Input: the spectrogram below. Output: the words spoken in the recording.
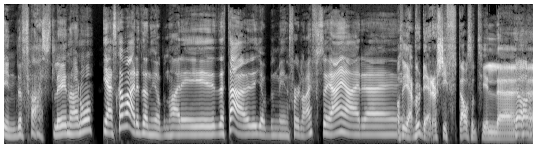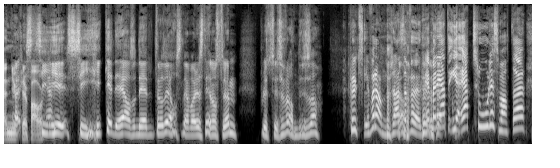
in the fast lane her nå. Jeg skal være i denne jobben her i Dette er jobben min for life, så jeg er uh... Altså, jeg vurderer å skifte altså, til uh, ja, nuclear power. Si, si, ikke det, altså det trodde jeg også da jeg var i Sten og Strøm. Plutselig så forandrer det seg. Plutselig forandrer seg, selvfølgelig. Men jeg, jeg, jeg, tror liksom at eh,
